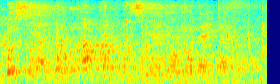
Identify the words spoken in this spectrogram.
ロシアと韓国の試合を行います。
